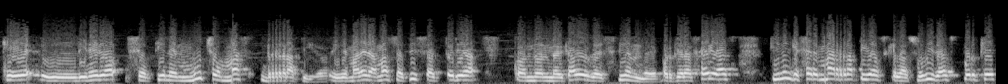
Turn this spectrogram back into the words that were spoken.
que el dinero se obtiene mucho más rápido y de manera más satisfactoria cuando el mercado desciende, porque las caídas tienen que ser más rápidas que las subidas, porque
